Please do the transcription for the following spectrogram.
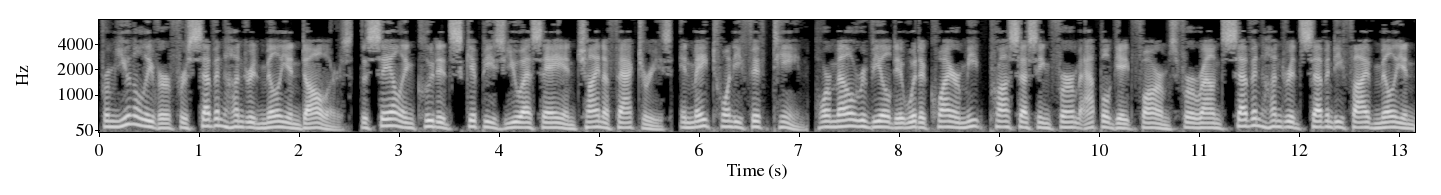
from Unilever for $700 million, the sale included Skippy's USA and China factories. In May 2015, Hormel revealed it would acquire meat processing firm Applegate Farms for around $775 million,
